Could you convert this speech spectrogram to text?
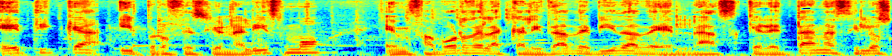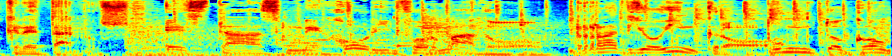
ética y profesionalismo en favor de la calidad de vida de las queretanas y los queretanos. Estás mejor informado. Radioincro.com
